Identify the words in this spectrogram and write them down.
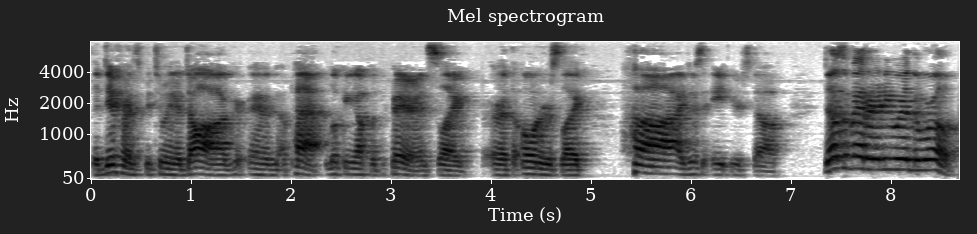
the difference between a dog and a pet looking up at the parents, like, or at the owners, like, ha, I just ate your stuff. Doesn't matter anywhere in the world.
